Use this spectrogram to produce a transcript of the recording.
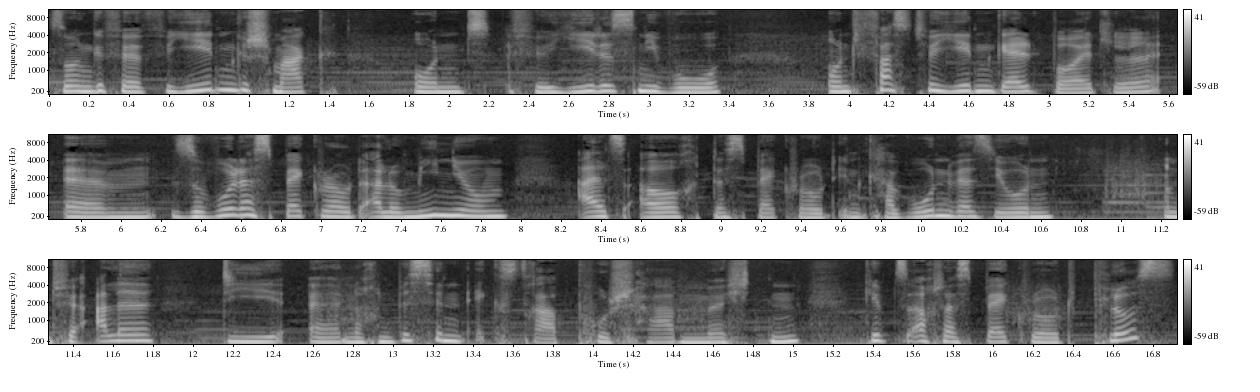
so ungefähr für jeden Geschmack und für jedes Niveau und fast für jeden Geldbeutel. Ähm, sowohl das Backroad Aluminium als auch das Backroad in Carbon-Version. Und für alle, die äh, noch ein bisschen extra Push haben möchten, gibt es auch das Backroad Plus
